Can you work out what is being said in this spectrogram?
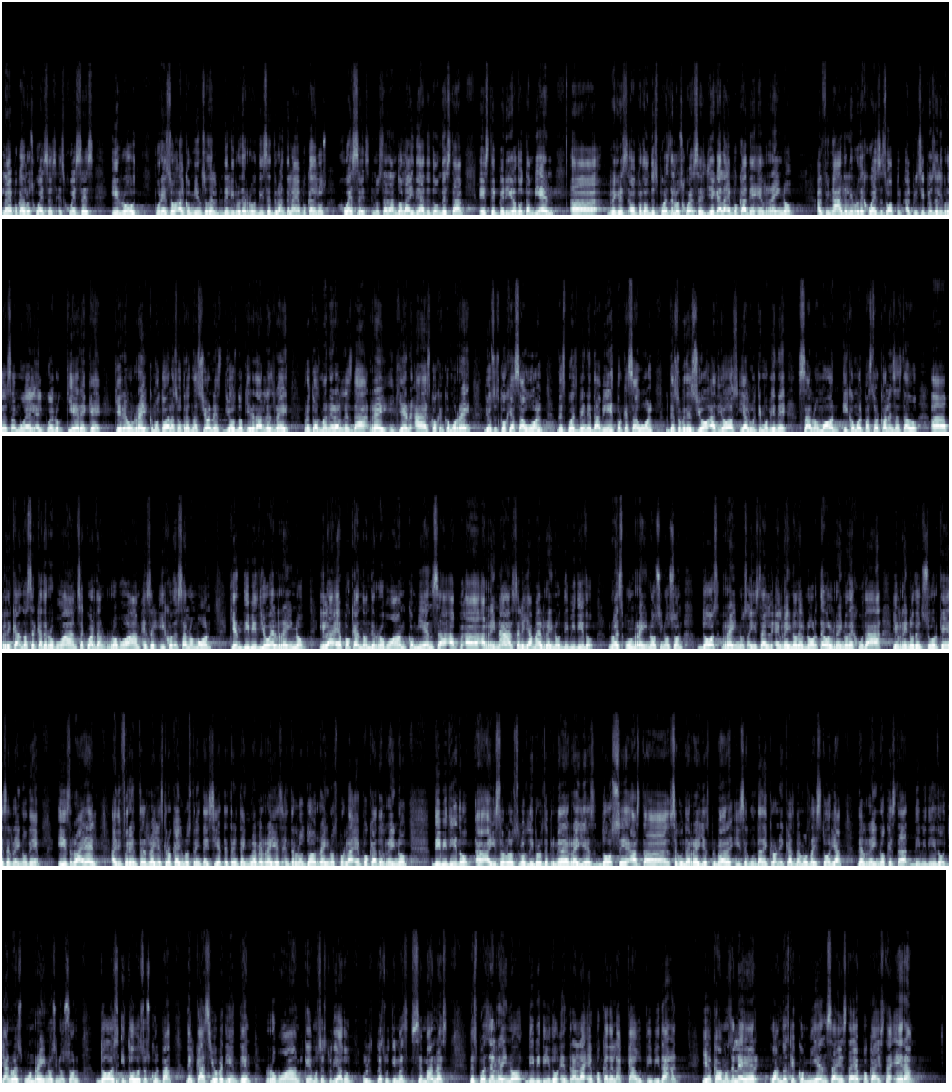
la época de los jueces es jueces y Ruth. Por eso al comienzo del, libro de Ruth dice durante la época de los jueces. Nos está dando la idea de dónde está este periodo. También, uh, perdón, después de los jueces llega la época del reino. Al final del libro de jueces o al principio del libro de Samuel, el pueblo quiere que, quiere un rey como todas las otras naciones. Dios no quiere darles rey, pero de todas maneras les da rey. ¿Y quién ah, escogen como rey? Dios escoge a Saúl, después viene David porque Saúl desobedeció a Dios y al último viene Salomón. Y como el pastor Collins ha estado ah, predicando acerca de Roboam, ¿se acuerdan? Roboam es el hijo de Salomón quien dividió el reino. Y la época en donde Roboam comienza a, reinar se le llama el reino dividido. No es un reino, sino son dos reinos. Ahí está el, el reino del norte o el reino de Judá y el reino del sur, que es el reino de Israel. Hay diferentes reyes, creo que hay unos 37, 39 reyes entre los dos reinos por la época del reino dividido. Ah, ahí son los, los, libros de Primera de Reyes 12 hasta Segunda de Reyes, Primera y Segunda de Crónicas. Vemos la historia del reino que está dividido. Ya no es un reino, sino son dos y todo eso es culpa del casi obediente Roboam que hemos estudiado las últimas semanas. Después del reino dividido entra la época de la cautividad. Y acabamos de leer cuándo es que comienza esta época, esta era.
